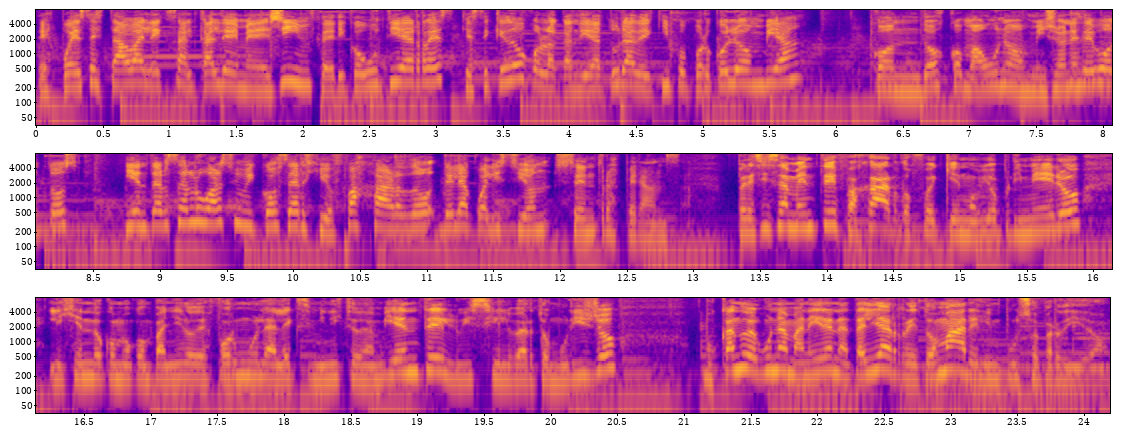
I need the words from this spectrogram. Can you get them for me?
Después estaba el exalcalde de Medellín, Federico Gutiérrez, que se quedó con la candidatura de Equipo por Colombia, con 2,1 millones de votos, y en tercer lugar se ubicó Sergio Fajardo de la coalición Centro Esperanza. Precisamente Fajardo fue quien movió primero, eligiendo como compañero de fórmula al ex ministro de Ambiente, Luis Gilberto Murillo, buscando de alguna manera, Natalia, retomar el impulso perdido.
